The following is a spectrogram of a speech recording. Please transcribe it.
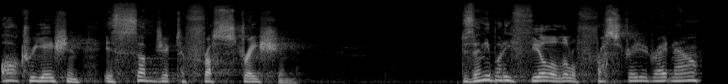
All creation is subject to frustration. Does anybody feel a little frustrated right now?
